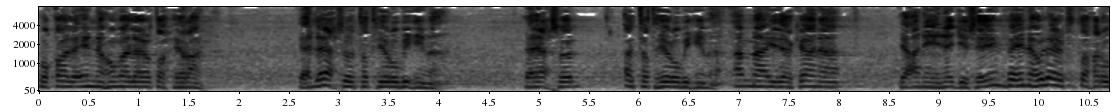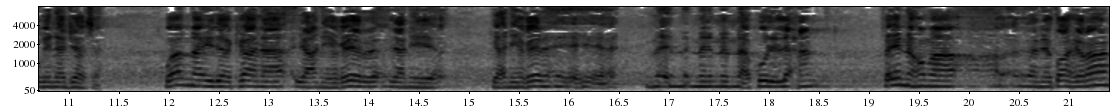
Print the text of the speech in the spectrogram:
وقال إنهما لا يطهران. يعني لا يحصل التطهير بهما. لا يحصل التطهير بهما. أما إذا كان يعني نجسين فإنه لا يتطهر بالنجاسة. وأما إذا كان يعني غير يعني يعني غير من, من مأكول اللحم فإنهما يعني طاهران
